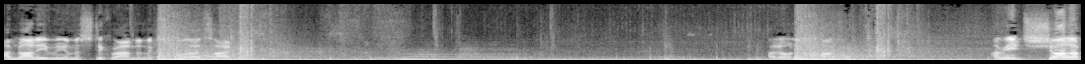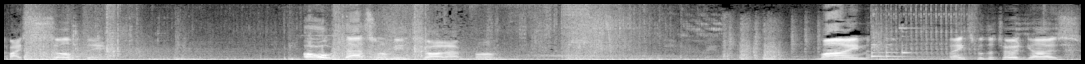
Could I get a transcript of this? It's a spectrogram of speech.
I'm not even gonna stick around and explore that side room. I don't even want to. I'm being shot at by something. Oh, that's what I'm being shot at from. Mine. Thanks for the turret, guys.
